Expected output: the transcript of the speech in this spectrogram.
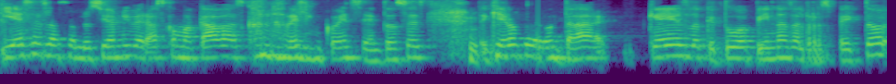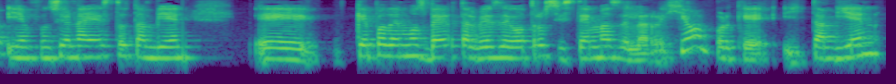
y esa es la solución y verás cómo acabas con la delincuencia. Entonces, te quiero preguntar, ¿qué es lo que tú opinas al respecto? Y en función a esto también, eh, ¿qué podemos ver tal vez de otros sistemas de la región? Porque también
